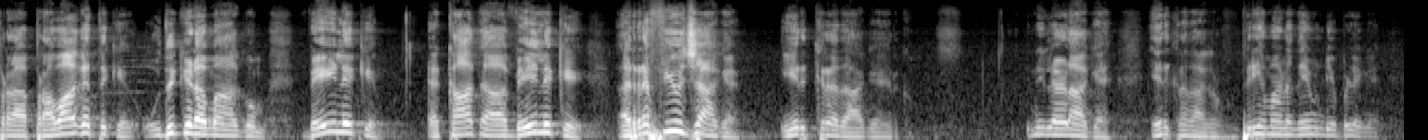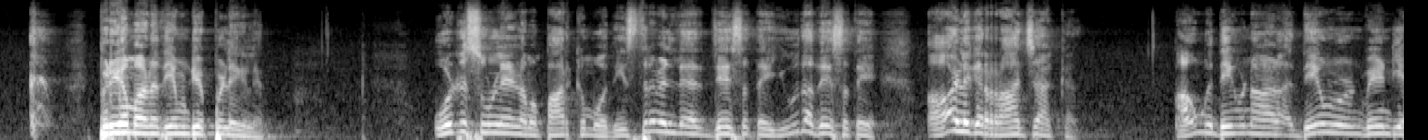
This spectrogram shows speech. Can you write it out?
பிர- பிரவாகத்துக்கு ஒதுக்கிடமாகும் வெயிலுக்கு காத்த வெயிலுக்கு ரெஃப்யூஜாக இருக்கிறதாக இருக்கும். நிழலாக இருக்கிறதாக. பிரியமான தேவனுடைய பிள்ளைங்க பிரியமான தேவனுடைய பிள்ளைகளை ஒரு சூழ்நிலை நம்ம பார்க்கும்போது இஸ்ரேல் தேசத்தை யூதா தேசத்தை ஆளுகிற ராஜாக்கள் அவங்க தேவனால தேவன் வேண்டிய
